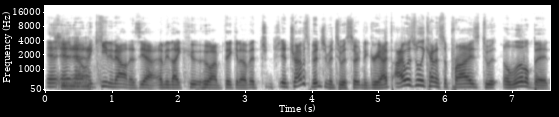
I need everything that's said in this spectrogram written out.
Keenan, and, Allen. and Keenan Allen is yeah. I mean, like who, who I'm thinking of, and, and Travis Benjamin to a certain degree. I, I was really kind of surprised to a little bit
